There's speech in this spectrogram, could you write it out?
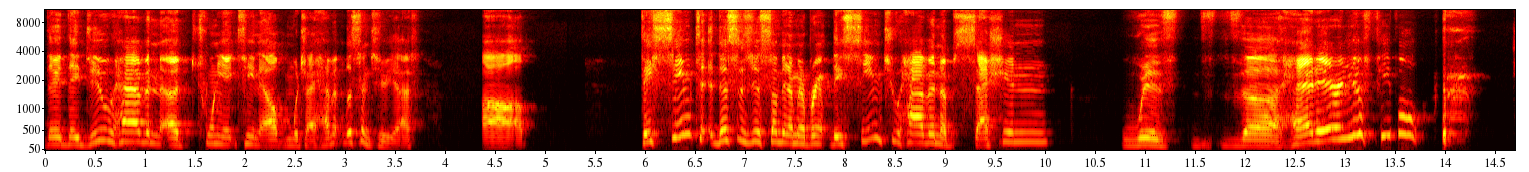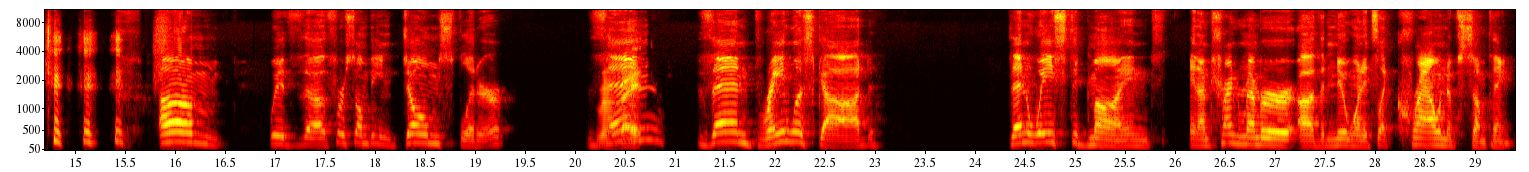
they they do have an, a 2018 album which I haven't listened to yet. Uh, they seem to. This is just something I'm going to bring up. They seem to have an obsession with the head area of people. um, with the first one being Dome Splitter, Right. then then Brainless God, then Wasted Mind, and I'm trying to remember uh, the new one. It's like Crown of something.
